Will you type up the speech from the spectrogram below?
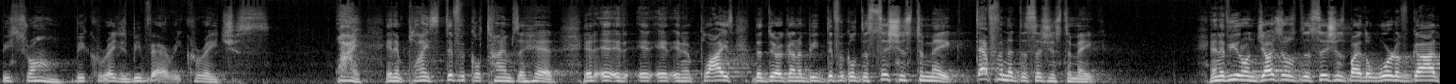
Be strong, be courageous, be very courageous. Why? It implies difficult times ahead. It, it, it, it, implies that there are going to be difficult decisions to make, definite decisions to make. And if you don't judge those decisions by the Word of God,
